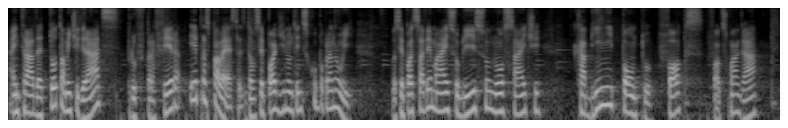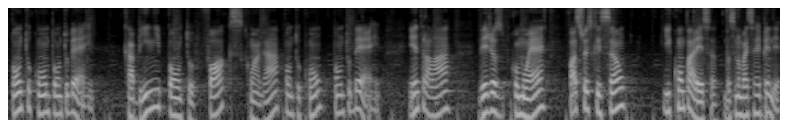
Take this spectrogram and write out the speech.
a entrada é totalmente grátis para a feira e para as palestras. Então você pode ir, não tem desculpa para não ir. Você pode saber mais sobre isso no site cabine.fox, fox com h.com.br. cabine.fox com h.com.br. Entra lá, veja como é, faça sua inscrição e compareça. Você não vai se arrepender.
